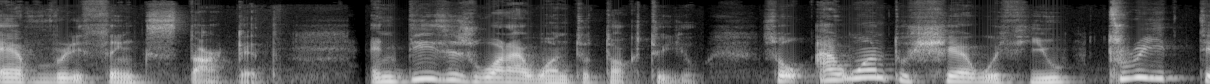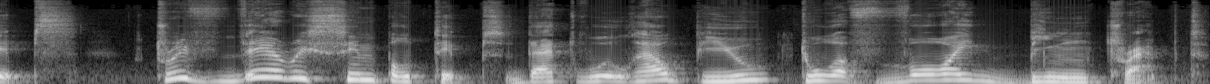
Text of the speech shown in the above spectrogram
everything started. And this is what I want to talk to you. So I want to share with you three tips three very simple tips that will help you to avoid being trapped.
